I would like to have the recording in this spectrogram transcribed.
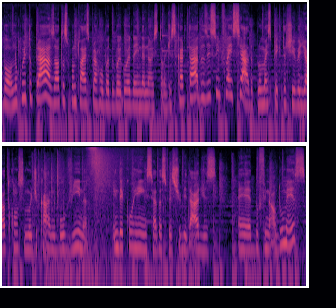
Bom, no curto prazo, altas pontuais para a arroba do boi gordo ainda não estão descartadas, isso influenciado por uma expectativa de alto consumo de carne bovina em decorrência das festividades é, do final do mês,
